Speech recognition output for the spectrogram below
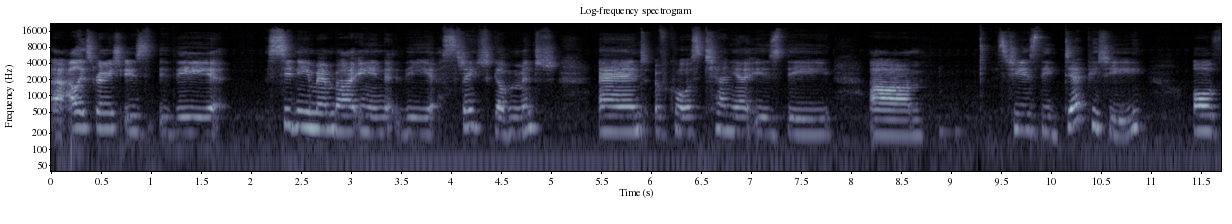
Uh, Alex Greenwich is the Sydney member in the state government. And, of course, Tanya is the um, she is the deputy of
